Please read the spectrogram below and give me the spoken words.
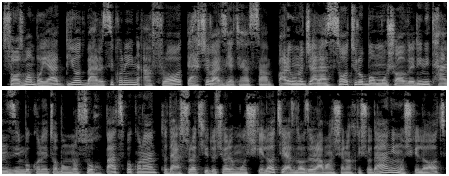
سازمان باید بیاد بررسی کنه این افراد در چه وضعیتی هستن. برای اونا جلساتی رو با مشاورینی تنظیم بکنه تا با اونا صحبت بکنن تا در صورتی که دچار مشکلاتی از لحاظ روانشناختی شدن این مشکلات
